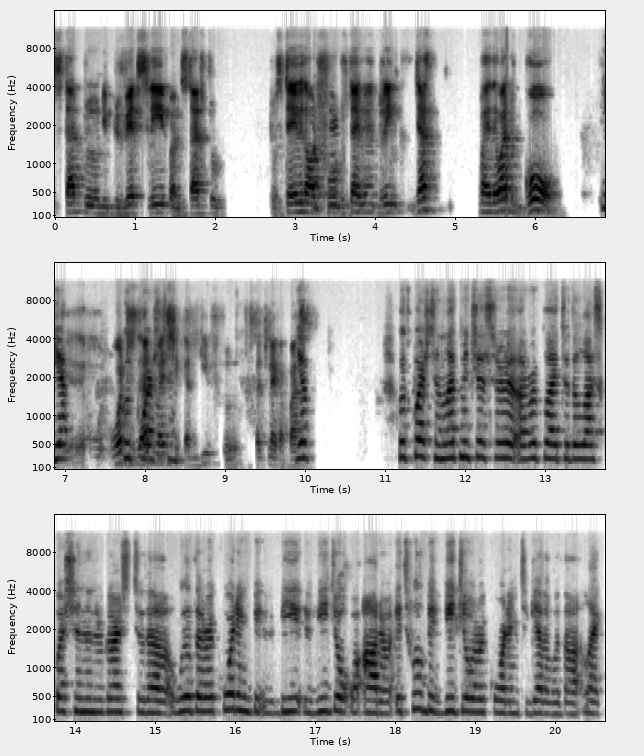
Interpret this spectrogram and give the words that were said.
start to deprivate sleep and start to to stay without Okay. food, stay without drink, just by the word go. Yeah, Uh, what good is the advice you question. can give to such like a person? Yep. good question. Let me just re- uh, reply to the last question in regards to the, will the recording be, be video or audio? It will be video recording together with, uh, like,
